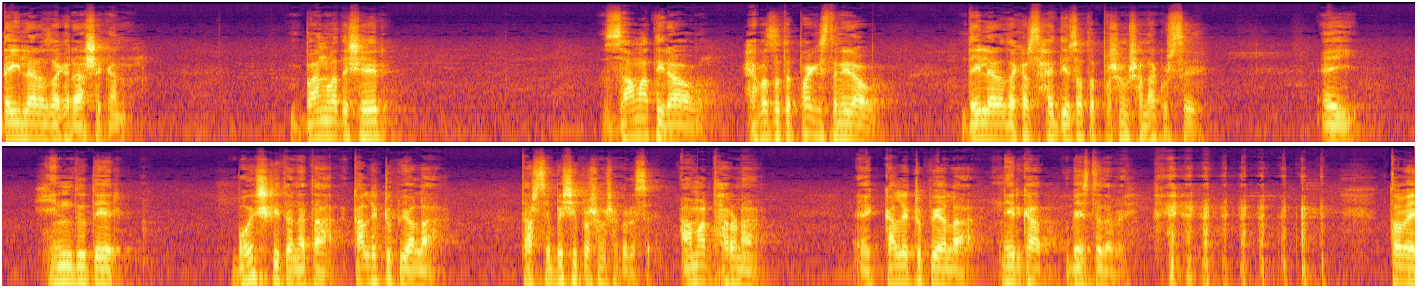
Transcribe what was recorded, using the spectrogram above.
দেইলা রাজাঘের আশেকান। বাংলাদেশের জামাতিরাও, হেফাজতে পাকিস্তানিরাও দেইলা দেখার সাই দিয়ে যত প্রশংসা না করছে, এই হিন্দুদের বহিষ্কৃত নেতা, কালে টুপিওয়ালা, তার চেয়ে বেশি প্রশংসা করেছে। আমার ধারণা, এই কালে টুপিওয়ালা নির্ঘাত বেচতে যাবে। তবে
